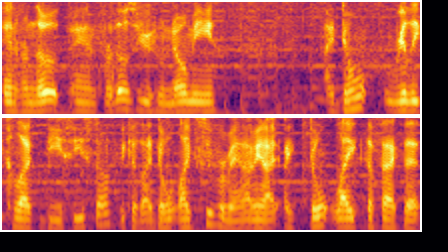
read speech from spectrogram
And from those and for those of you who know me, I don't really collect DC stuff because I don't like Superman. I mean, I, I don't like the fact that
